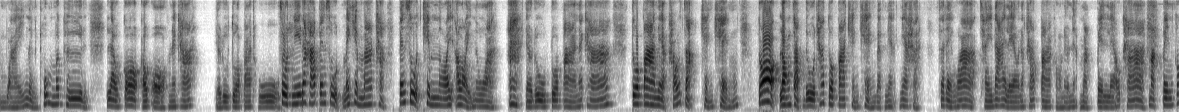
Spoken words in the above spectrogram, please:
ำไว้1ทุ่มเมื่อคืน แล้วก็เอาออกนะคะ เดี๋ยวดูตัวปลาทู สูตรนี้นะคะเป็นสูตรไม่เค็มมากค่ะ เป็นสูตรเค็มน้อยอร่อยนัวอะเดี๋ยวดูตัวปลานะคะ ตัวปลาเนี่ยเขาจะแข็งแข็งๆก็ลองจับดูถ้าตัวปลาแข็งแข็งๆแบบเนี้ยเนี่ยค่ะ แสดงว่าใช้ได้แล้วนะคะ ปลาของเราเนี่ยหมักเป็นแล้วค่ะ หมักเป็นก็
